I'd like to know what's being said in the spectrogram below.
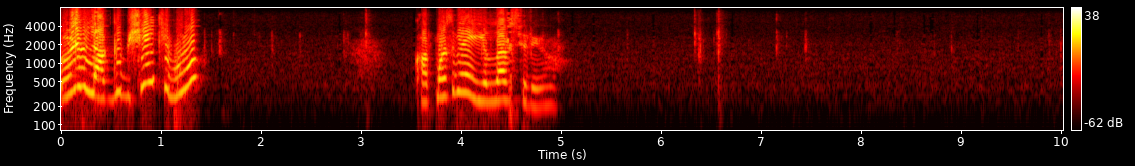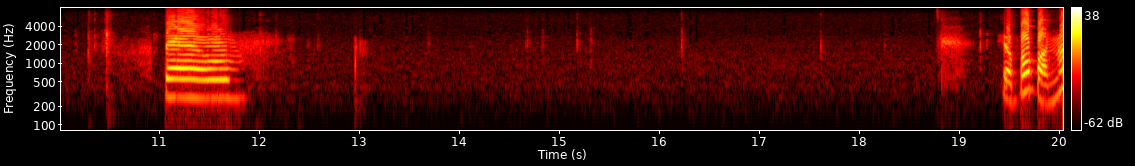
Öyle bir laglı bir şey ki bu. Kalkması bile yıllar sürüyor. Bam. Ya baba ne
